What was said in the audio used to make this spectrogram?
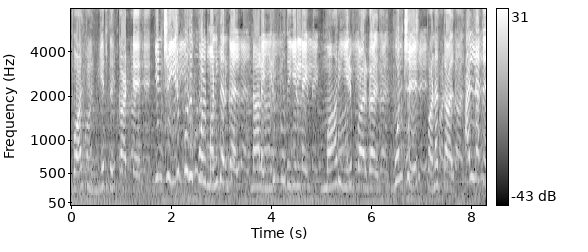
வாழ்வில் உயர்ந்து காட்டு. இன்று இருப்பது போல் மனிதர்கள் அவர்கள் நாளை இருப்பது இல்லை. மாறி இருப்பார்கள் ஒன்று பணத்தால் அல்லது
